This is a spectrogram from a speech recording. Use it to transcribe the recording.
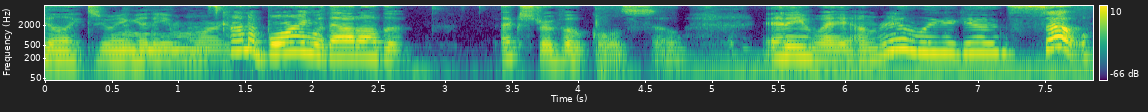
Feel like doing anymore. It's kind of boring without all the extra vocals. So anyway, I'm rambling again. So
